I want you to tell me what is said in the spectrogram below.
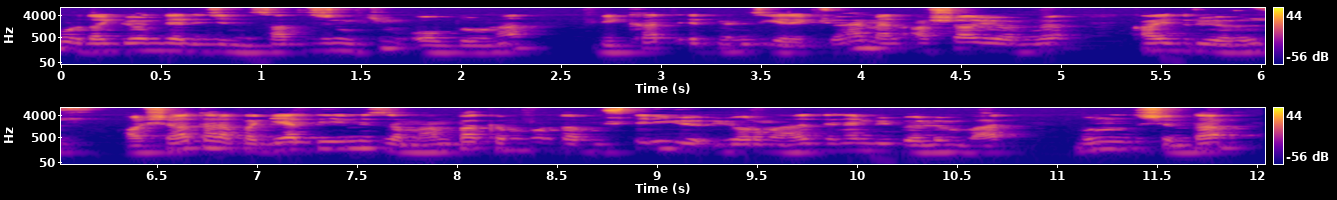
burada göndericinin, satıcının kim olduğuna dikkat etmeniz gerekiyor. Hemen aşağı yönlü kaydırıyoruz. Aşağı tarafa geldiğimiz zaman bakın burada müşteri yorumları denen bir bölüm var. Bunun dışında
